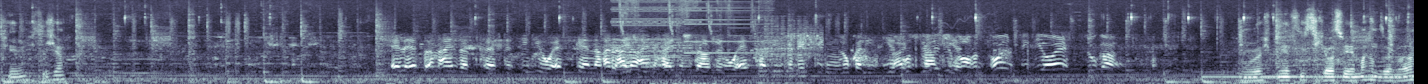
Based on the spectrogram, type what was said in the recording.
Okay, nicht sicher. LS an Einsatzkräfte. CTOS-Scan nach An alle Einheiten gestartet. CTOS hat den Verdächtigen lokalisiert und markiert. Aber ich bin jetzt nicht sicher, was wir hier machen sollen, oder?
